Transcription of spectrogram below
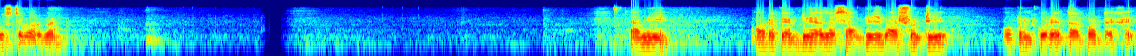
বুঝতে পারবেন। আমি অটোক্যাড দুই হাজার ছাব্বিশ ভার্সনটি ওপেন করে তারপর দেখাই।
